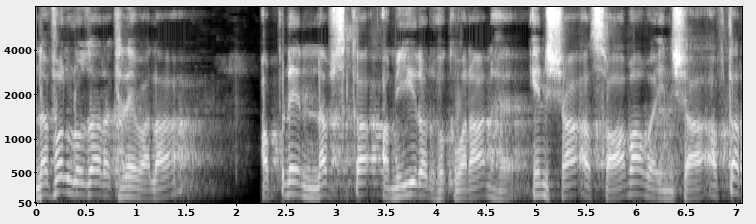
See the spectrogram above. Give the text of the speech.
نفل روزہ رکھنے والا اپنے نفس کا امیر اور حکمران ہے۔ ان شاء اسامہ و ان شاء افطر۔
